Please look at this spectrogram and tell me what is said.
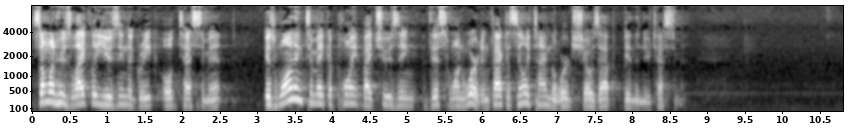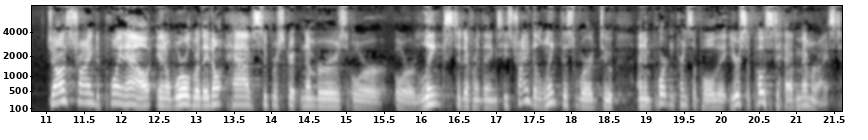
someone who's likely using the Greek Old Testament is wanting to make a point by choosing this one word. In fact, it's the only time the word shows up in the New Testament. John's trying to point out in a world where they don't have superscript numbers or, or links to different things, he's trying to link this word to an important principle that you're supposed to have memorized.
